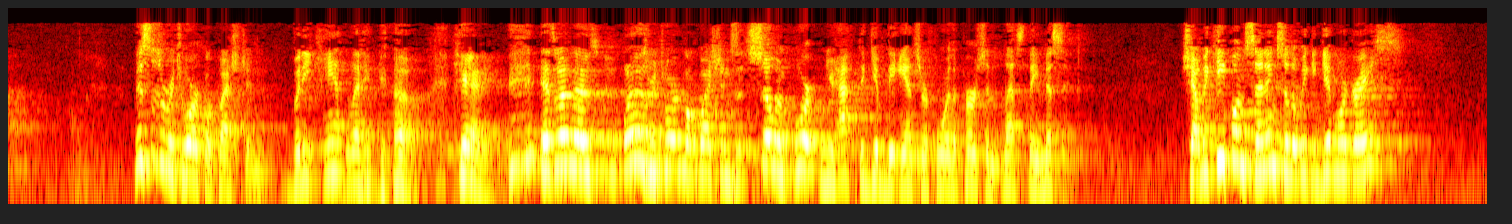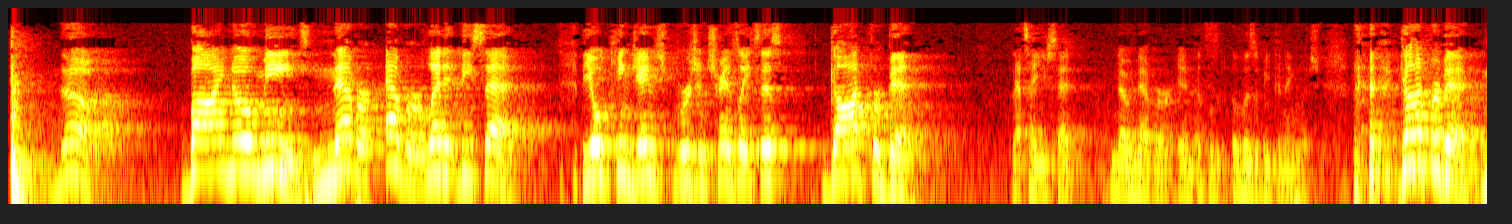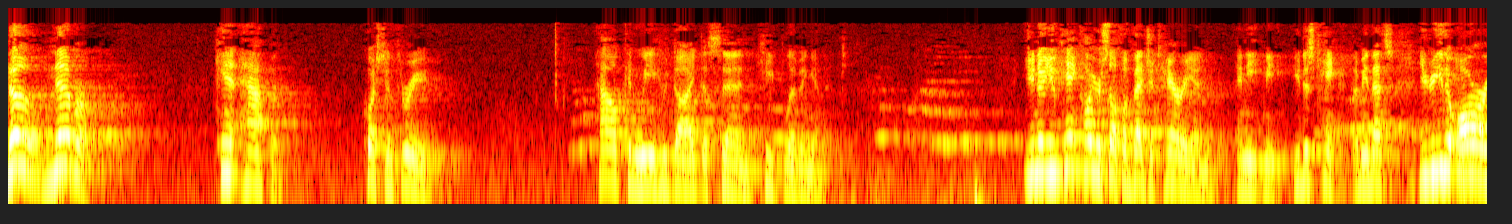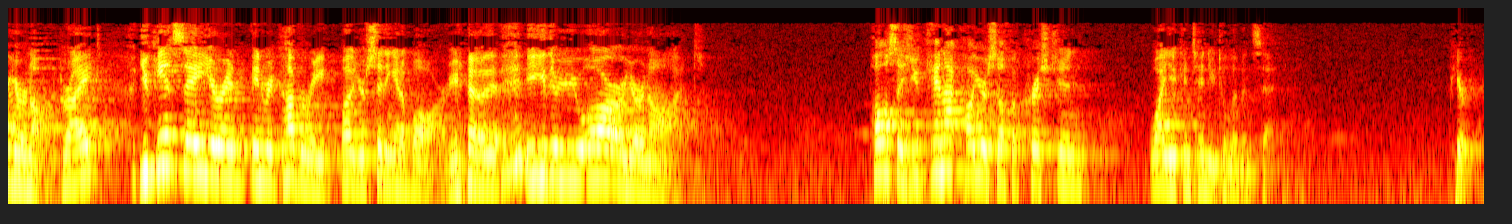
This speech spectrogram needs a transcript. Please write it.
This is a rhetorical question, but he can't let it go, can he? It's one of those one of those rhetorical questions that's so important you have to give the answer for the person lest they miss it. Shall we keep on sinning so that we can get more grace? No. By no means. Never, ever let it be said. The old King James Version translates this, God forbid. That's how you said no, never in Elizabethan English. God forbid. No, never. Can't happen. Question three. How can we who died to sin keep living in it? you know, you can't call yourself a vegetarian and eat meat. You just can't. I mean, that's, you either are or you're not, right? You can't say you're in, in recovery while you're sitting at a bar. You know, either you are or you're not. Paul says you cannot call yourself a Christian while you continue to live in sin. Period.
